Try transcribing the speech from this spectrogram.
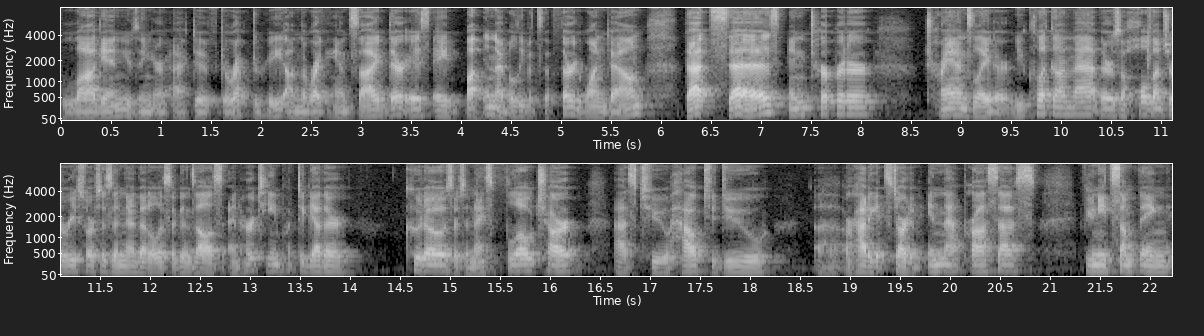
log in using your Active Directory on the right-hand side, there is a button, I believe it's the third one down, that says Interpreter Translator. You click on that, there's a whole bunch of resources in there that Alyssa Gonzalez and her team put together. Kudos, there's a nice flow chart as to how to do uh, or how to get started in that process. If you need something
